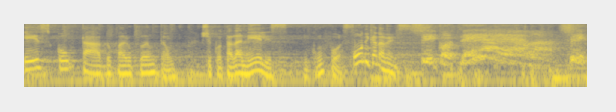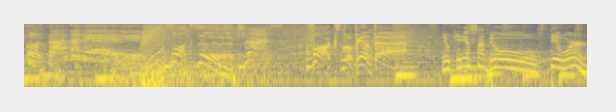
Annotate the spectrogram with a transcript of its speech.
escoltado para o plantão. Chicotada neles e com força. Um de cada vez. Chicoteia ela! Chicotada nele! Vox Up. Vox 90. Eu queria saber o teor,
